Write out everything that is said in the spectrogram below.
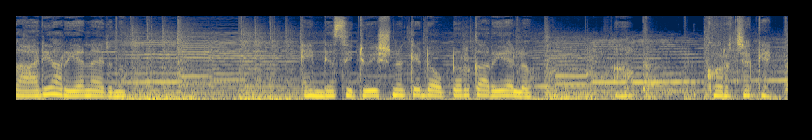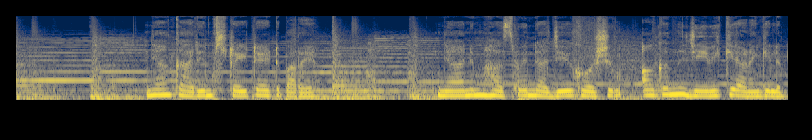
കാര്യം അറിയാനായിരുന്നു. എന്റെ സിറ്റുവേഷനൊക്കെ ഡോക്ടർക്ക് അറിയാലോ? ആ കുറച്ചൊക്കെ. ഞാൻ കാര്യം സ്ട്രെയിറ്റ് ആയിട്ട് പറയാം. ഞാനും ഹസ്ബൻഡ് അജയ് ഘോഷും അകന്ന് ജീവിക്കുകയാണെങ്കിലും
